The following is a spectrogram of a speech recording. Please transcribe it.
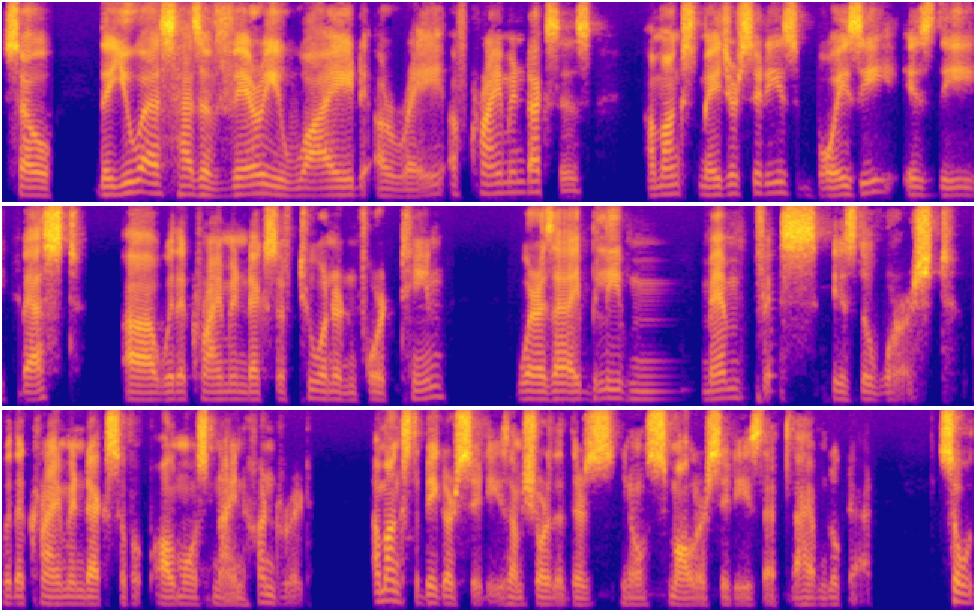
So the US has a very wide array of crime indexes. Amongst major cities, Boise is the best uh, with a crime index of 214, whereas I believe Memphis is the worst with a crime index of almost 900 amongst the bigger cities. I'm sure that there's you know smaller cities that I haven't looked at. So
